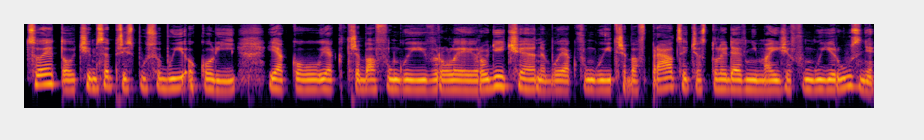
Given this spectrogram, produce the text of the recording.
co je to, čím se přizpůsobují okolí, jakou, jak třeba fungují v roli rodiče, nebo jak fungují třeba v práci. Často lidé vnímají, že fungují různě.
